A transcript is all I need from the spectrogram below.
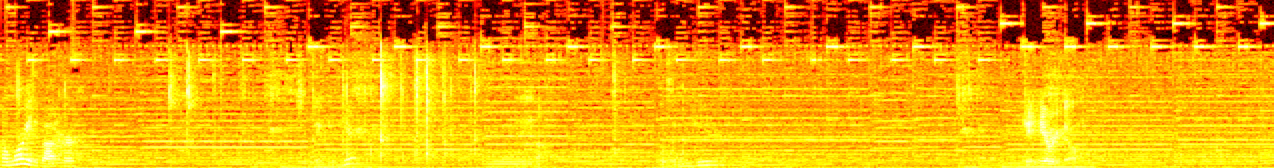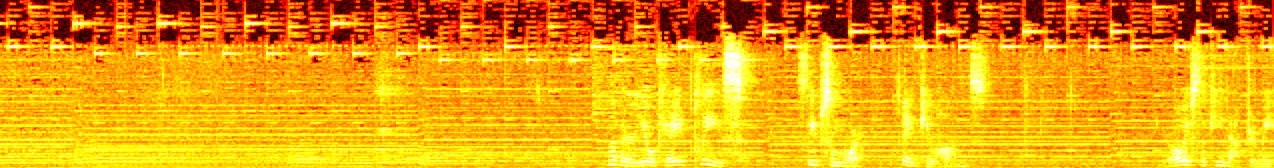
I'm worried about her. You okay? Please, sleep some more. Thank you, Hans. You're always looking after me.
